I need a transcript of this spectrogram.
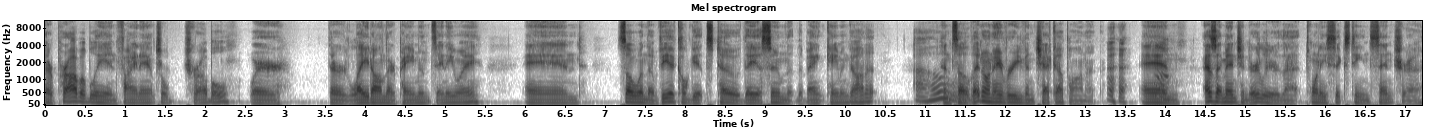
they're probably in financial trouble where they're late on their payments anyway. And so when the vehicle gets towed, they assume that the bank came and got it. Oh, And so they oh. don't ever even check up on it. and as I mentioned earlier, that 2016 Sentra,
